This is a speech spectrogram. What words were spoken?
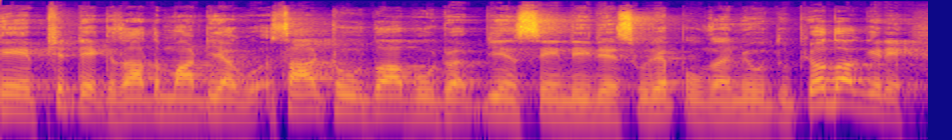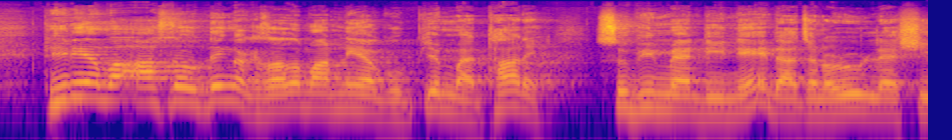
ငယ်ဖြစ်တဲ့ကစားသမားတစ်ယောက်ကိုအစားထိုးသွားဖို့အတွက်ပြင်ဆင်နေတယ်ဆိုတဲ့ပုံစံမျိုးကိုသူပြောသွားခဲ့တယ်ဒီနေရာမှာအာဆောတင်ကကစားသမားနှစ်ယောက်ကိုပြစ်မှတ်ထားတယ် Subimendi နဲ့ဒါကျွန်တော်တို့လက်ရှိ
